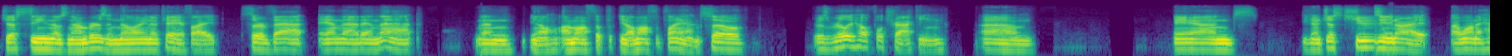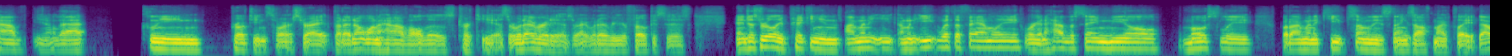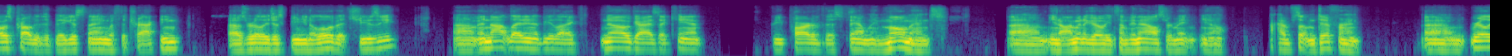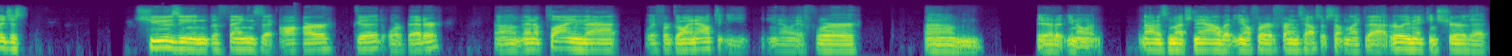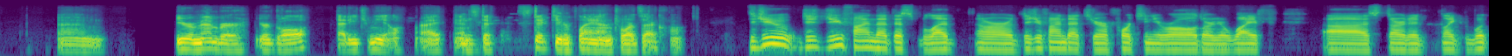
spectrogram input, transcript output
Just seeing those numbers and knowing, okay, if I serve that and that and that, then you know I'm off the you know I'm off the plan. So it was really helpful tracking, um, and you know just choosing. All right, I want to have you know that clean protein source, right? But I don't want to have all those tortillas or whatever it is, right? Whatever your focus is. And just really picking, I'm going to eat, I'm going to eat with the family. We're going to have the same meal mostly, but I'm going to keep some of these things off my plate. That was probably the biggest thing with the tracking. I was really just being a little bit choosy um, and not letting it be like, no, guys, I can't be part of this family moment. Um, you know, I'm going to go eat something else or make, you know, have something different. Um, really just choosing the things that are good or better um, and applying that if we're going out to eat you know if we're um, at, you know not as much now but you know if we're at a friend's house or something like that really making sure that um, you remember your goal at each meal right and mm-hmm. stick stick to your plan towards that goal did you did you find that this blood or did you find that your 14 year old or your wife uh started like what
